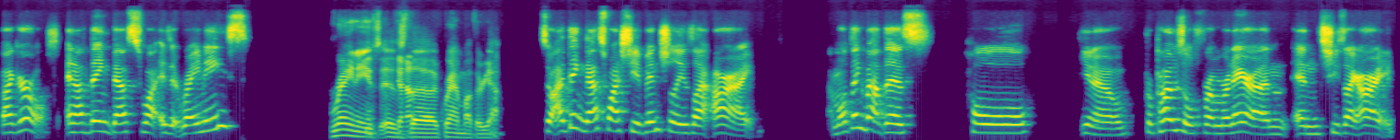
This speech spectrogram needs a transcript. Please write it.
by girls. And I think that's why is it Rhaenys? Rhaenys is Yeah. the grandmother. Yeah. So I think that's why she eventually is like, all right, I'm gonna think about this whole, you know, proposal from Rhaenyra. And and she's like, all right,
